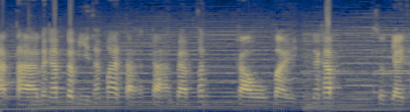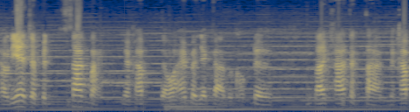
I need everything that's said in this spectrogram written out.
ต่างๆนะครับ ก็มีทั้งบ้านต่างอากาศแบบทั้งเก่าใหม่นะครับ ส่วนใหญ่แถวนี้จะเป็นสร้างใหม่นะครับ แต่ว่าให้บรรยากาศเป็นของเดิมร้านค้าต่างๆนะครับ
